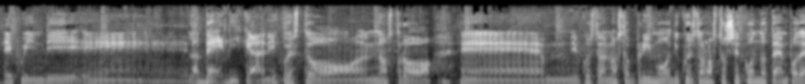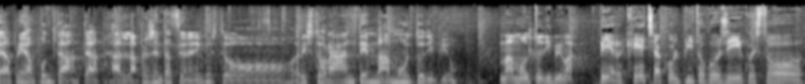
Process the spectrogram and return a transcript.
e quindi eh, la dedica di questo nostro, eh, di questo nostro primo, di questo nostro secondo tempo della prima puntata alla presentazione di questo ristorante, ma molto di più. ma molto di più. Ma perché ci ha colpito così questo,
